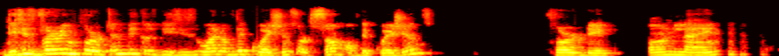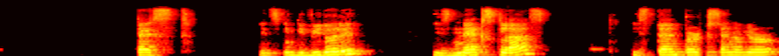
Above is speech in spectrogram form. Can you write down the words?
This is very important because this is one of the questions or some of the questions for the online test. It's individually, is next class, is 10% of your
